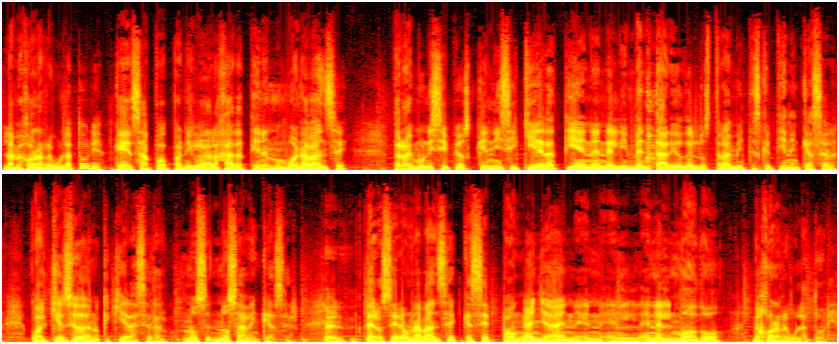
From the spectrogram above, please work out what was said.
la mejora regulatoria, que Zapopan y Guadalajara tienen un buen avance, pero hay municipios que ni siquiera tienen el inventario de los trámites que tienen que hacer cualquier ciudadano que quiera hacer algo, no, no saben qué hacer. Pero será un avance que se pongan ya en, en el modo mejora regulatoria.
